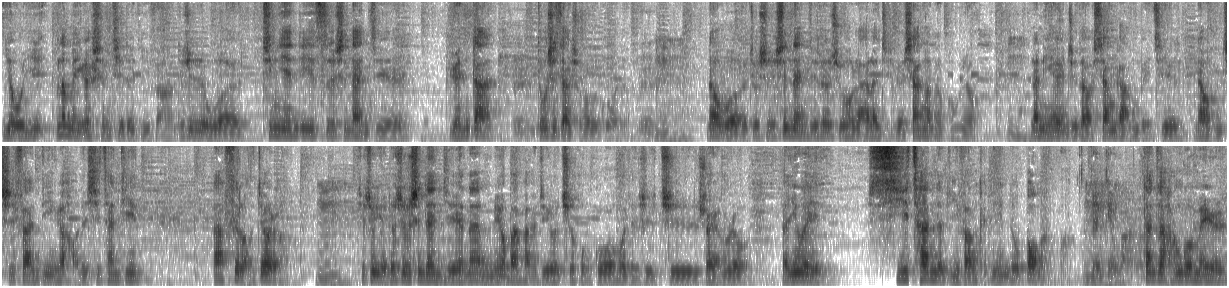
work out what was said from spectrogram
有一那么一个神奇的地方，就是我今年第一次圣诞节、元旦嗯都是在首尔过的。嗯那我就是圣诞节的时候来了几个香港的朋友，嗯那你也知道香港、北京，那我们吃饭订一个好的西餐厅，那费老劲儿了。嗯就说有的时候圣诞节那没有办法，只有吃火锅或者是吃涮羊肉，那因为西餐的地方肯定都爆满嘛。对，挺满了。但在韩国没人，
